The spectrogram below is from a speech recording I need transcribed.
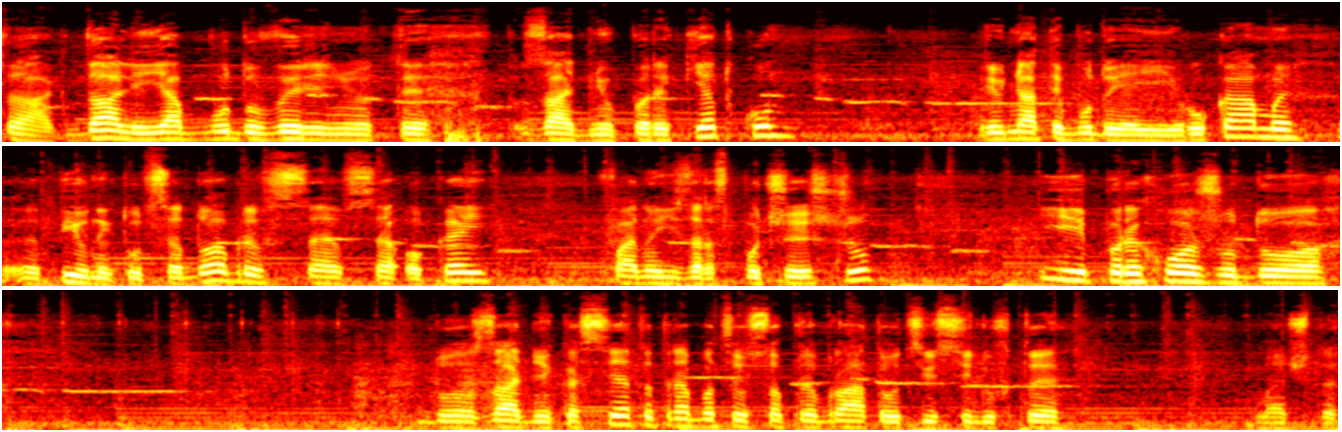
Так, далі я буду вирівнювати задню перекидку. Рівняти буду я її руками. Е, Півник тут все добре, все, все окей. Файно її зараз почищу. І переходжу до, до задньої касети. Треба це все прибрати, оці всі люфти. Бачите.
